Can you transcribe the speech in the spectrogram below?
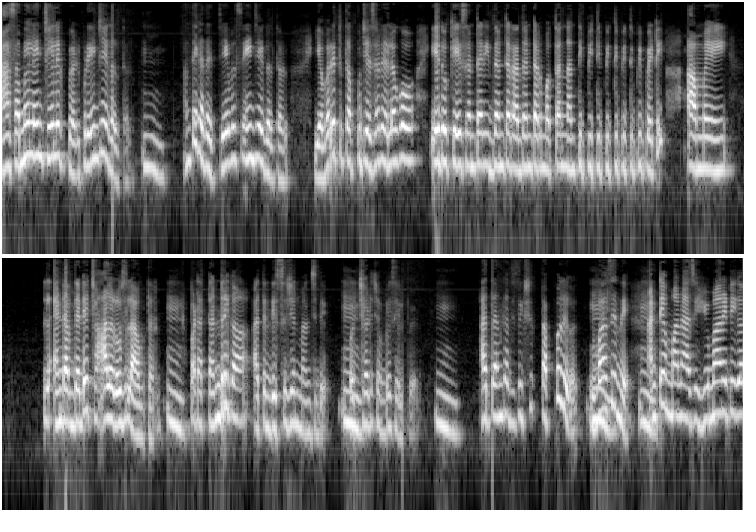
ఆ సమయంలో ఏం చేయలేకపోయాడు. ఇప్పుడు ఏం చేయగలుగుతాడు? అంతే కదా చేయవలసి ఏం చేయగలుగుతాడు? ఎవరైతే తప్పు చేశాడో ఎలాగో ఏదో కేసు అంటారు ఇదంటారు అదంటారు మొత్తం నన్ను తిప్పి తిప్పి తిప్పి తిప్పి పెట్టి ఆ అమ్మాయి ఎండ్ ఆఫ్ ద డే చాలా రోజులు ఆగుతారు. బట్ ఆ తండ్రిగా అతని డిసిజన్ మంచిదే. వచ్చాడు చంపేసి వెళ్ళిపోయాడు. దానికి అది శిక్ష తప్పదు ఇవ్వాల్సిందే. అంటే మన యాజ్ హ్యూమానిటీగా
